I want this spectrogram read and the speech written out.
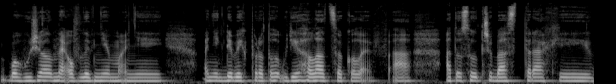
bohužel neovlivním ani, ani kdybych pro to udělala cokoliv. A, a to jsou třeba strachy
